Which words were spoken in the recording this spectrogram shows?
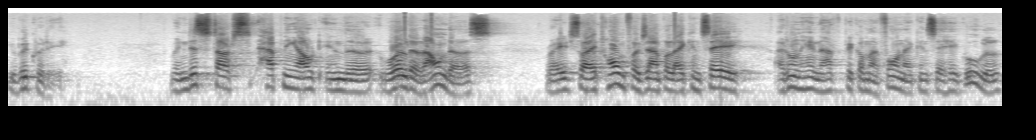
ubiquity. When this starts happening out in the world around us, right? So at home, for example, I can say, I don't even have to pick up my phone. I can say, hey, Google,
